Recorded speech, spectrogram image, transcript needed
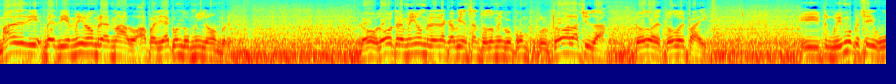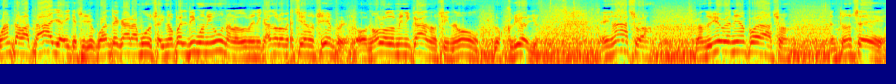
Más de 10.000 hombres armados a pelear con 2.000 hombres dos, o tres mil hombres era que había en Santo Domingo, con, toda la ciudad, todo, todo el país. Y tuvimos que sé cuánta batalla y que sé yo cuánta caramuza y no perdimos ni una, los dominicanos lo vencieron siempre, o no los dominicanos, sino los criollos. En Asua, cuando ellos venían por Asua, entonces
